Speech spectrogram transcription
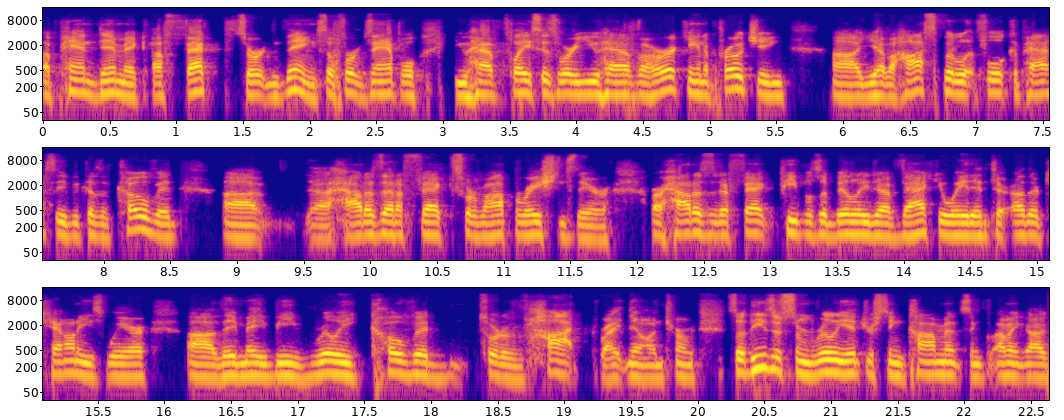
a pandemic affect certain things. So for example, you have places where you have a hurricane approaching, uh, you have a hospital at full capacity because of COVID. Uh, uh, how does that affect sort of operations there? Or how does it affect people's ability to evacuate into other counties where uh, they may be really COVID sort of hot right now in terms. So these are some really interesting comments and I mean, uh,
